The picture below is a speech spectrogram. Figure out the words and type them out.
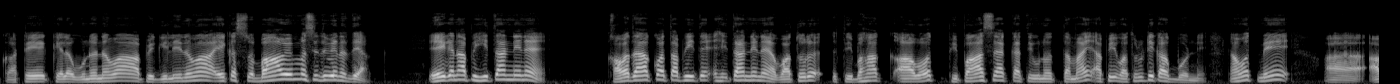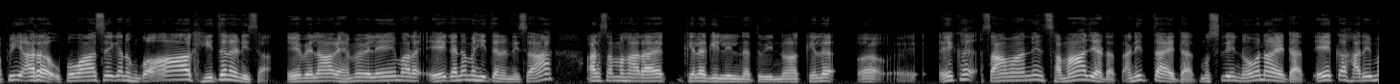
කටේ කෙල උනනවා අපි ගිලිනවා ඒක ස්වභාවෙන්ම සිදුවෙන දෙයක්. ඒගන අපි හිතන්නේ නෑ. කවදක්වත් අප හිතන්නේ නෑ. වතුර තිබහක් ආවොත් පිපාසයක් ඇති වුණොත් තමයි අපි වතුර ටිකක් බොන්නේ. නමුත් මේ අපි අර උපවාසය ගැන හුඟාක් හිතන නිසා ඒ වෙලා හැම වෙලේ මර ඒ ගැනම හිතන නිසා අර සමහාරය කෙලගිලිල් නැතු ඉන්නවා කෙල ඒක සාමාන්‍යයෙන් සමාජයටත් අනිත් අයටත් මුස්ලිම් නොවන අයටත් ඒක හරිම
